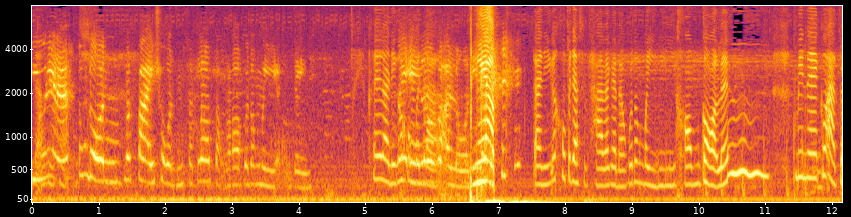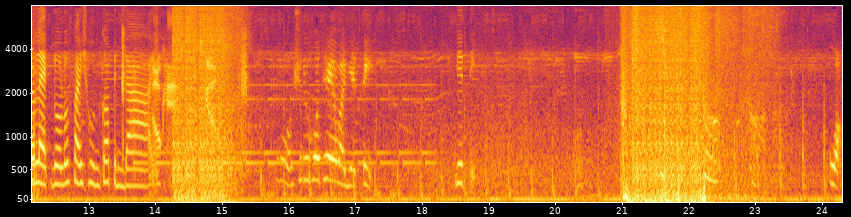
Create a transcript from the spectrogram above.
คิวเนี่ยนะ ต้องโดนรถไฟชน สักรอบสองรอบก็ต้องมีอะจริงโอเคแต่อันนี้ๆก็ไม่คเองเป็นโลด่านก็อโลนเงียบแต่อันนี้ก็คงเป็นด่านสุดท้ายแล้วกันนะก็ต้องไปรีคอมก่อนเลยไม่แน่ก็อาจจะแหลกโดนรถไฟชนก็เป็นได้ Okay, let's go. โอ้โหชื่อโคตรเท่ว่ะเยติ เยติ ขวก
